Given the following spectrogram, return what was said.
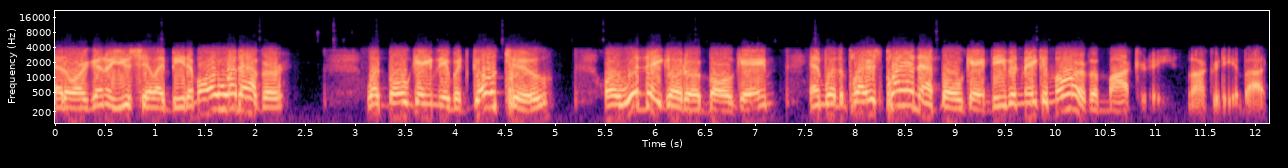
at Oregon or UCLA beat them or whatever, what bowl game they would go to, or would they go to a bowl game, and would the players play in that bowl game to even make it more of a mockery, mockery about.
